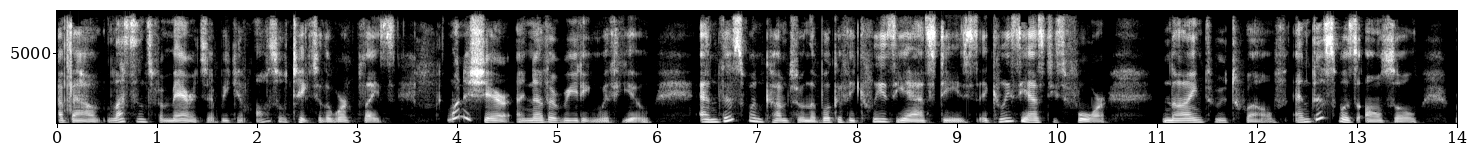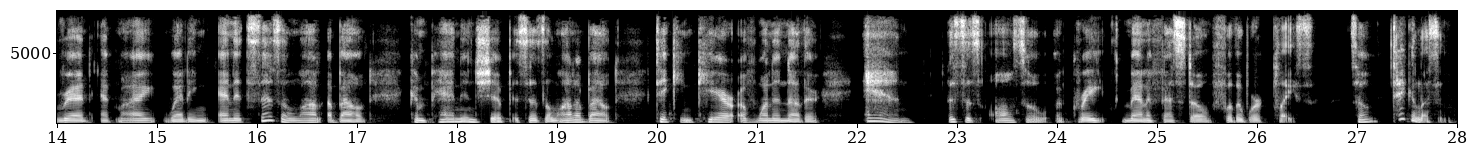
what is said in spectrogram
about lessons from marriage that we can also take to the workplace, I want to share another reading with you. And this one comes from the book of Ecclesiastes, Ecclesiastes 4, 9 through 12. And this was also read at my wedding, and it says a lot about companionship. It says a lot about taking care of one another. And this is also a great manifesto for the workplace. So take a listen.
